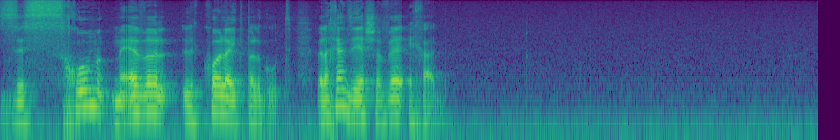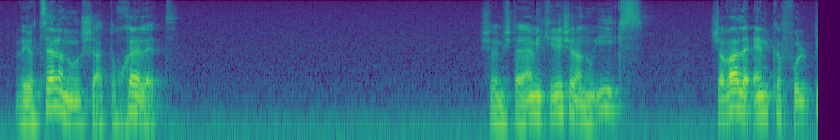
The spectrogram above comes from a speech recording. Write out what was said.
זה סכום מעבר לכל ההתפלגות, ולכן זה יהיה שווה 1. ויוצא לנו שהתוחלת של המשתנה המקרי שלנו x שווה ל-n כפול p,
